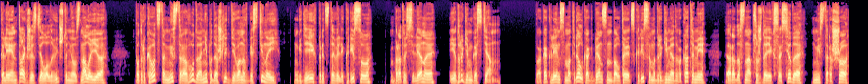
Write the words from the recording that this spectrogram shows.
Клейн также сделал вид, что не узнал её, под руководством мистера Вуда они подошли к дивану в гостиной, где их представили Крису, брату Селены и другим гостям. Пока Клейн смотрел, как Бенсон болтает с Крисом и другими адвокатами, радостно обсуждая их соседа, мистера Шо,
